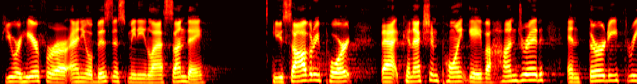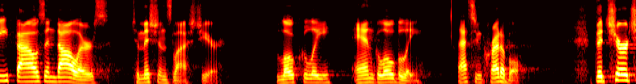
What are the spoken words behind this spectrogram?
If you were here for our annual business meeting last Sunday, you saw the report that Connection Point gave $133,000 to missions last year, locally and globally. That's incredible. The church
